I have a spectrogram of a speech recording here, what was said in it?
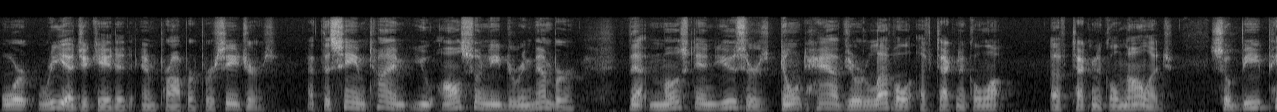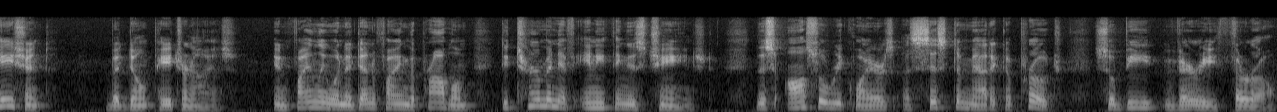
or re-educated in proper procedures. At the same time, you also need to remember that most end users don't have your level of technical, of technical knowledge. So be patient, but don't patronize. And finally, when identifying the problem, determine if anything has changed. This also requires a systematic approach, so be very thorough.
